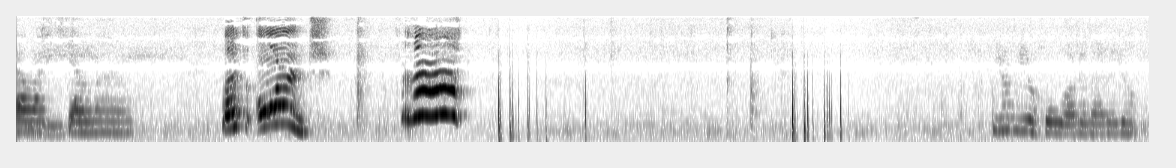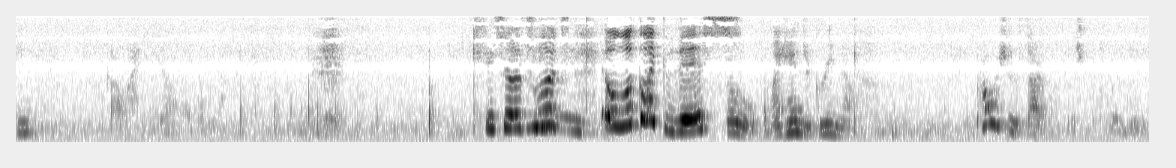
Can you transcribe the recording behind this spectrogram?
I like yellow. What's orange? Ah! You don't need a whole lot of that, I don't think. Oh, I need a whole Okay, so it looks. It'll look like this. Oh, my hands are green now. Probably should have thought about this before I did it.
